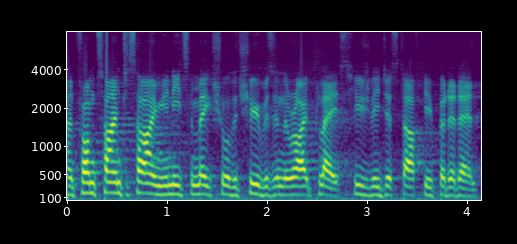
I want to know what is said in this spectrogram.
And from time to time, you need to make sure the tube is in the right place, usually just after you put it in.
